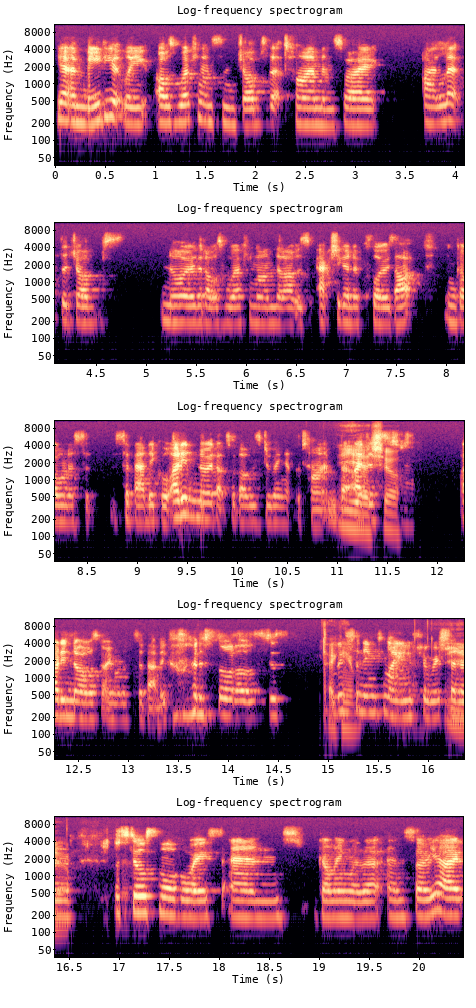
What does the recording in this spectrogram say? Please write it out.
yeah, immediately I was working on some jobs at that time, and so I I let the jobs know that I was working on that I was actually going to close up and go on a sab- sabbatical. I didn't know that's what I was doing at the time, but I Yeah, just sure. I didn't know I was going on a sabbatical. I just thought I was just Taking a, listening to my intuition Yeah. and the still small voice and going with it. And so yeah, I,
